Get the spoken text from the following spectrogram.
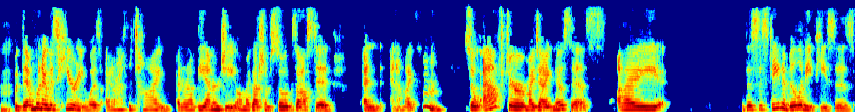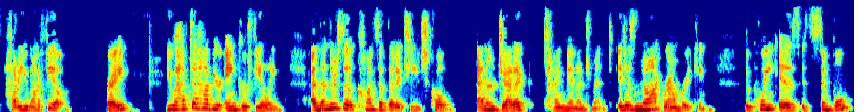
Hmm. But then what I was hearing was, I don't have the time, I don't have the energy. Oh my gosh, I'm so exhausted, and and I'm like, hmm. So after my diagnosis, I the sustainability piece is how do you want to feel, right? Mm-hmm. You have to have your anchor feeling. And then there's a concept that I teach called energetic time management. It is not groundbreaking. The point is, it's simple.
